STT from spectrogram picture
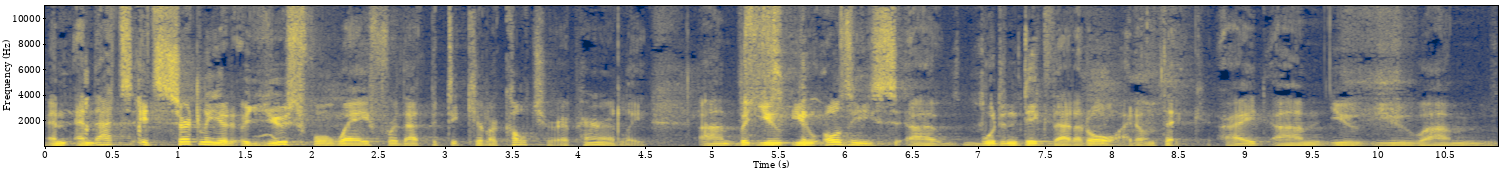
and, and that's, it's certainly a, a useful way for that particular culture, apparently. Um, but you, you Aussies uh, wouldn't dig that at all, I don't think, right? Um, you, you um,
